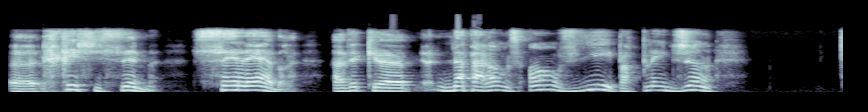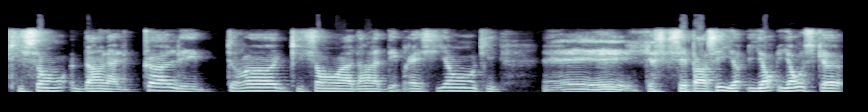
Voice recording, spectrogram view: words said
richissimes, célèbres, avec euh, une apparence enviée par plein de gens qui sont dans l'alcool et drogue, qui sont euh, dans la dépression, qui... Qu'est-ce qui s'est passé? Ils ont, ils ont, ce que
